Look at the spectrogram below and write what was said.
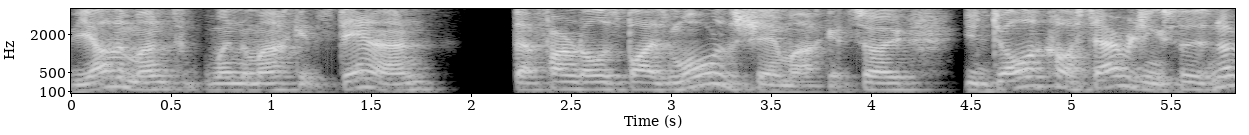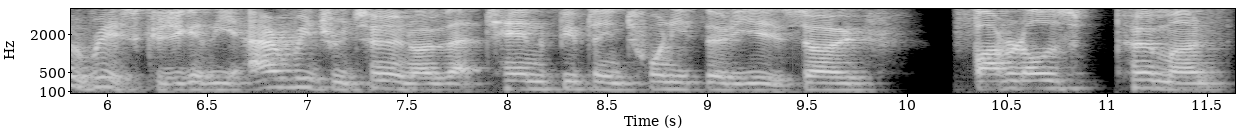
The other month, when the market's down, that $500 buys more of the share market. So you're dollar cost averaging. So there's no risk because you get the average return over that 10, 15, 20, 30 years. So $500 per month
